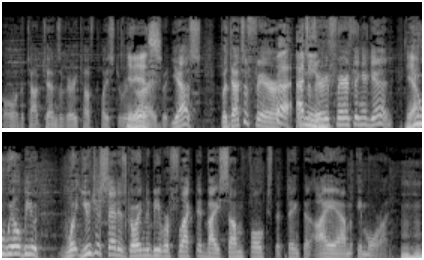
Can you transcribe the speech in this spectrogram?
Oh, the top 10 is a very tough place to It reside. is. But yes, but that's a fair, But, I that's mean- a very fair thing again. Yeah. You will be, what you just said is going to be reflected by some folks that think that I am a moron.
